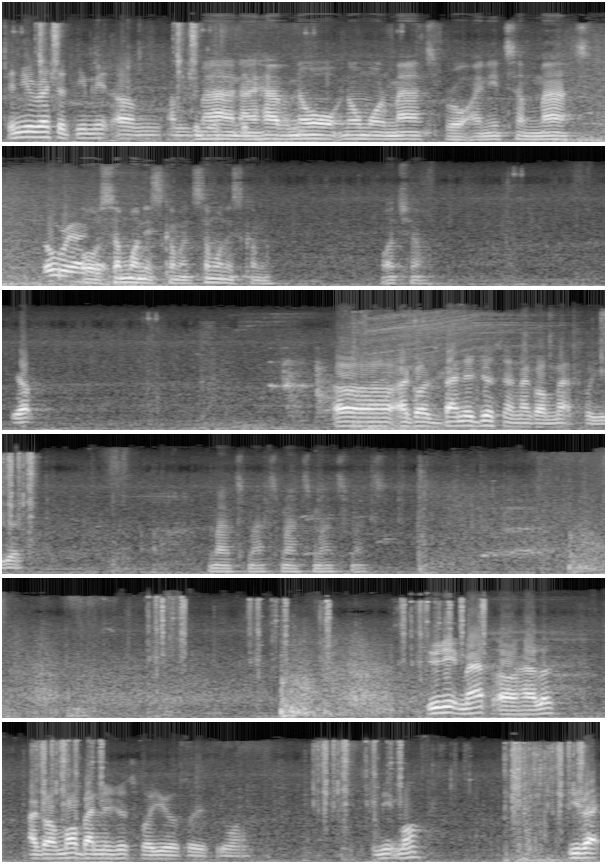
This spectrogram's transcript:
Can you rest a teammate? Um, I'm Man, I have no no more mats, bro. I need some mats. Don't worry. Oh, someone is coming. Someone is coming. Watch out. Yep. Uh, I got bandages and I got mats for you guys. Mats, mats, mats, mats, mats. Do you need mats or Hellas? I got more bandages for you also if you want. You need more? Teabag,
